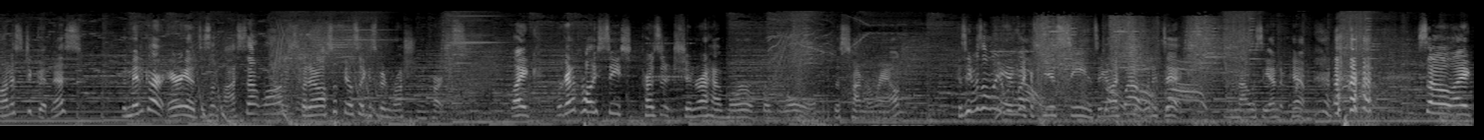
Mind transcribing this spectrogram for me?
honest to goodness, the Midgar area doesn't last that long, but it also feels like it's been rushed in parts. Like, we're gonna probably see President Shinra have more of a role this time around. Because he was only in like a few scenes, and you're like, wow, what a dick. And that was the end of him. so, like,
